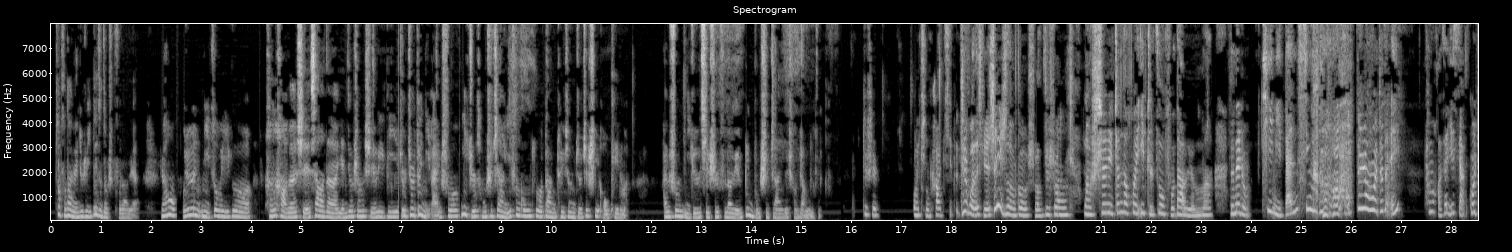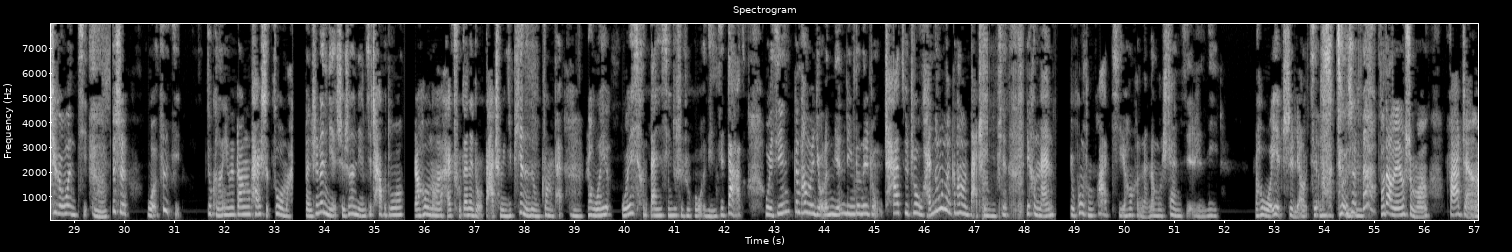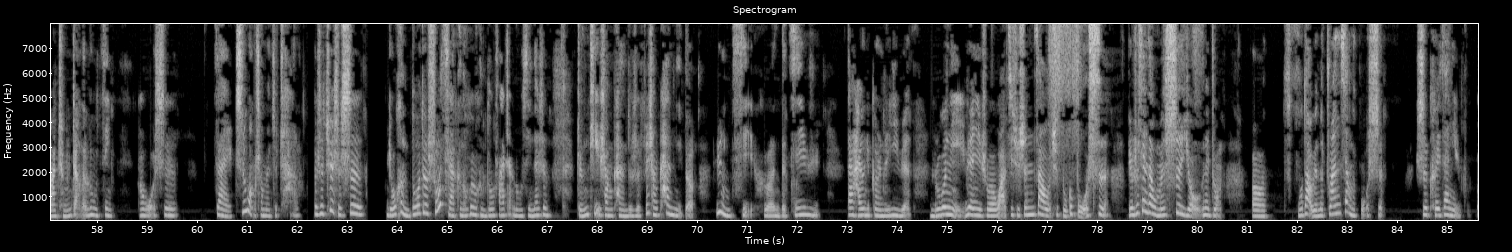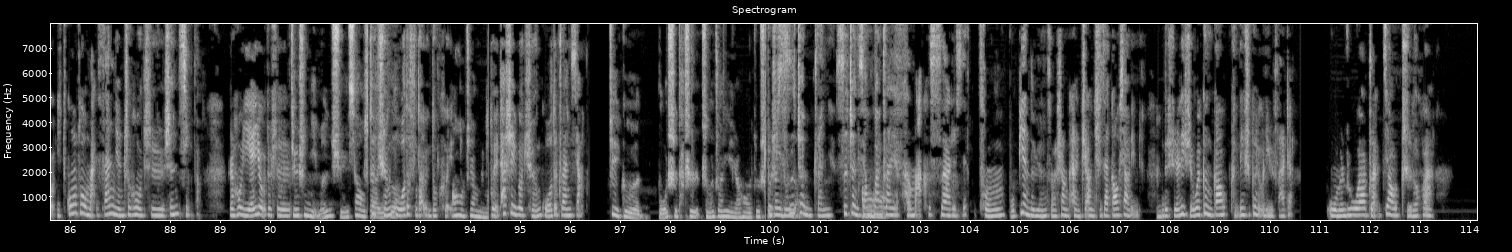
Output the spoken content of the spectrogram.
做辅导员就是一辈子都是辅导员。然后，我觉得你作为一个很好的学校的研究生学历毕业，就就是对你来说，一直从事这样一份工作到你退休，你觉得这是 OK 的吗？还是说你觉得其实辅导员并不是这样一个成长路径？就是我挺好奇的，就是我的学生也是这么跟我说的，就说、老师，你真的会一直做辅导员吗？就那种替你担心的那种，就让我觉得，哎，他们好像也想过这个问题。嗯就是我自己，就可能因为刚开始做嘛，本身的年学生的年纪差不多，然后呢还处在那种打成一片的那种状态，嗯然后我也我也很担心，就是如果我年纪大了，我已经跟他们有了年龄的那种差距之后，我还能不能跟他们打成一片，也很难有共同话题，然后很难那么善解人意。然后我也去了解了，就是嗯 辅导员有什么发展啊、成长的路径。然后我是在知网上面去查了，就是确实是有很多，就说起来可能会有很多发展路径，但是整体上看就是非常看你的运气和你的机遇，当然还有你个人的意愿。如果你愿意说我要继续深造，我去读个博士，比如说现在我们是有那种呃辅导员的专项的博士，是可以在你呃工作满三年之后去申请的。然后也有就是这个是你们学校是的是全国的辅导员都可以。哦，这样的吗？对，它是一个全国的专项，这个博士他是什么专业？然后就是就是思政专业、思政相关哦专业，还有马克思啊这些。从不变的原则上看，只要你是在高校里面，嗯你的学历学位更高，肯定是更有利于发展。我们如果要转教职的话，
